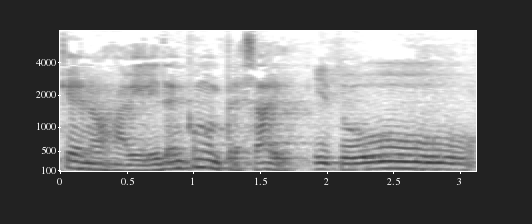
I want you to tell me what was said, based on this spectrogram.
que nos habiliten como empresarios. ¿Y tú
